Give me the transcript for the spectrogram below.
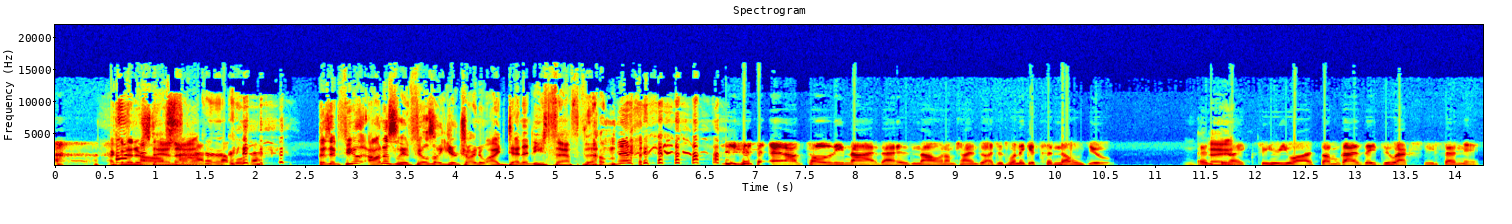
I can understand Um, I had a couple that, because it feel honestly, it feels like you're trying to identity theft them. and I'm totally not. That is not what I'm trying to do. I just want to get to know you and Okay. to like see who you are. Some guys they do actually send it,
